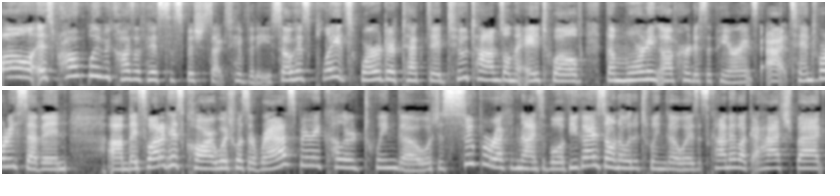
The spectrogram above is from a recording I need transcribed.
Well, it's probably because of his suspicious activity. So his plates were detected two times on the A12 the morning of her disappearance at 1047. Um, they spotted his car, which was a raspberry colored Twingo, which is super recognizable. If you guys don't know what a Twingo is, it's kind of like a hatchback,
